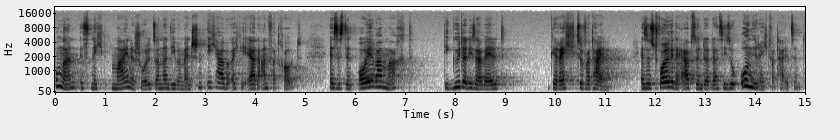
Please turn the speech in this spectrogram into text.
hungern, ist nicht meine Schuld, sondern liebe Menschen, ich habe euch die Erde anvertraut. Es ist in eurer Macht, die Güter dieser Welt gerecht zu verteilen. Es ist Folge der Erbsünde, dass sie so ungerecht verteilt sind.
